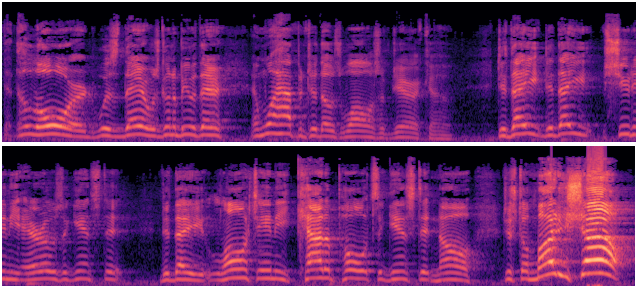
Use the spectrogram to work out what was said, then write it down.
that the Lord was there, was going to be there. And what happened to those walls of Jericho? Did they did they shoot any arrows against it? Did they launch any catapults against it? No, just a mighty shout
